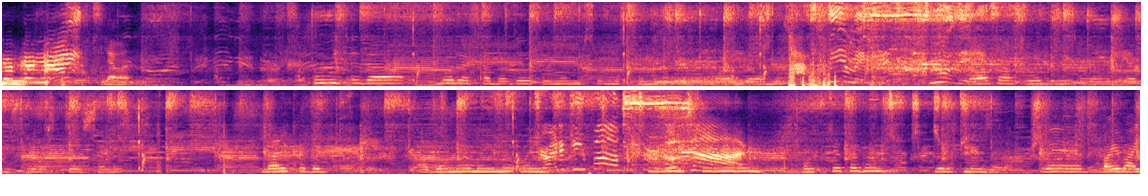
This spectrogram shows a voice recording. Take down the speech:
Levent. Bu videoda buraya kadar da umursamışsınızdır. Umarım beğenmişsiniz. Daha fazla böyle videoların gelmesini istiyorsanız like atıp abone olmayı unutmayın. Hoşçakalın. Görüşmek üzere. Ve bay bay.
